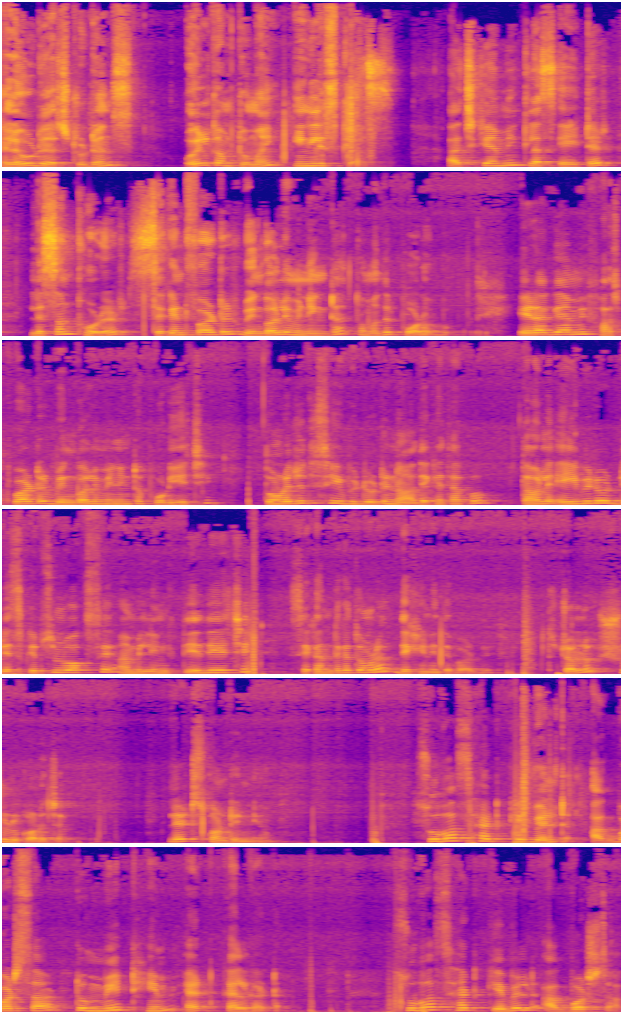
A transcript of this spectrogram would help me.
Hello dear students welcome to my English class আজকে আমি ক্লাস এইটের লেসন ফোরের সেকেন্ড পার্টের বেঙ্গলি মিনিংটা তোমাদের পড়াবো এর আগে আমি ফার্স্ট পার্টের বেঙ্গলি মিনিংটা পড়িয়েছি তোমরা যদি সেই ভিডিওটি না দেখে থাকো তাহলে এই ভিডিওর ডিসক্রিপশন বক্সে আমি লিঙ্ক দিয়ে দিয়েছি সেখান থেকে তোমরা দেখে নিতে পারবে তো চলো শুরু করা যাক let's continue Subhas had cabled Akbar Shah to meet him at Calcutta Subhas had cabled Akbar Shah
